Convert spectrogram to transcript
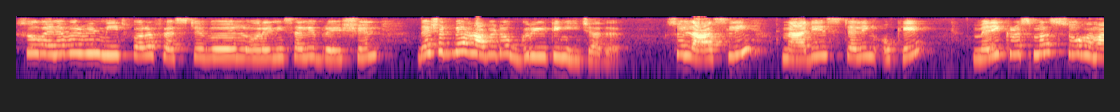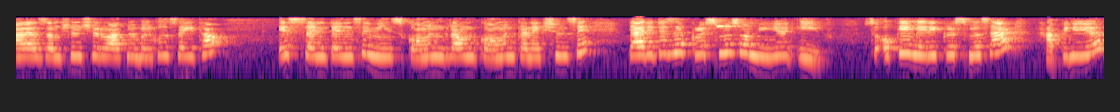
So whenever we meet for a festival or any celebration, there should be a habit of greeting each other. So lastly, मैडी इज टेलिंग ओके मेरी क्रिसमस सो हमारा एजम्पन शुरुआत में बिल्कुल सही था इस सेंटेंस से मीन्स कॉमन ग्राउंड कॉमन कनेक्शन से दैट इट इज अ क्रिसमस और न्यू ईयर ईव सो ओके मेरी क्रिसमस एंड हैप्पी न्यू ईयर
